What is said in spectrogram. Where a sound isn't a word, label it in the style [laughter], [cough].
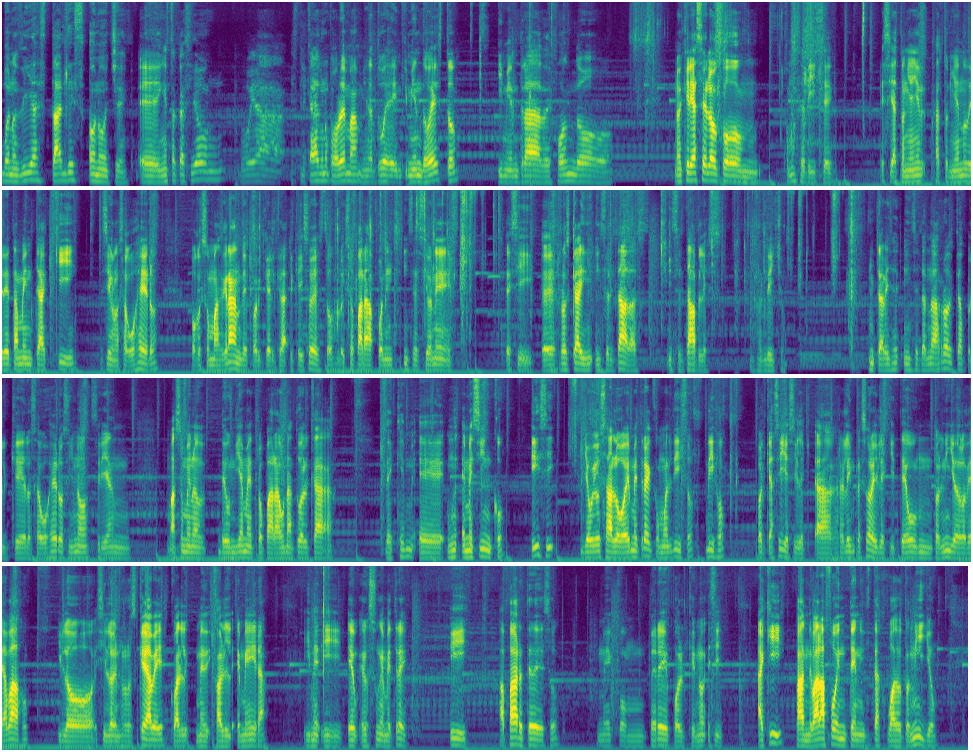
Buenos días, tardes o noche. Eh, en esta ocasión voy a explicar algunos problemas mientras estuve imprimiendo esto y mientras de fondo no quería hacerlo con, ¿cómo se dice? Es decir, atornillando, directamente aquí, es decir, en los agujeros, porque son más grandes, porque el, que hizo esto lo hizo para poner inserciones, es decir, eh, roscas insertadas, insertables, mejor dicho estar insertando la rosca porque los agujeros si no serían más o menos de un diámetro para una tuerca de que, eh, un M5 y si yo voy a usar los M3 como él dijo, dijo porque así si agarré la impresora y le quité un tornillo de lo de abajo y lo si lo enrosqué a ver cuál, cuál M era y, y es un M3 y aparte de eso me compré porque no es decir Aquí, para donde va la fuente, necesitas cuatro tornillos.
